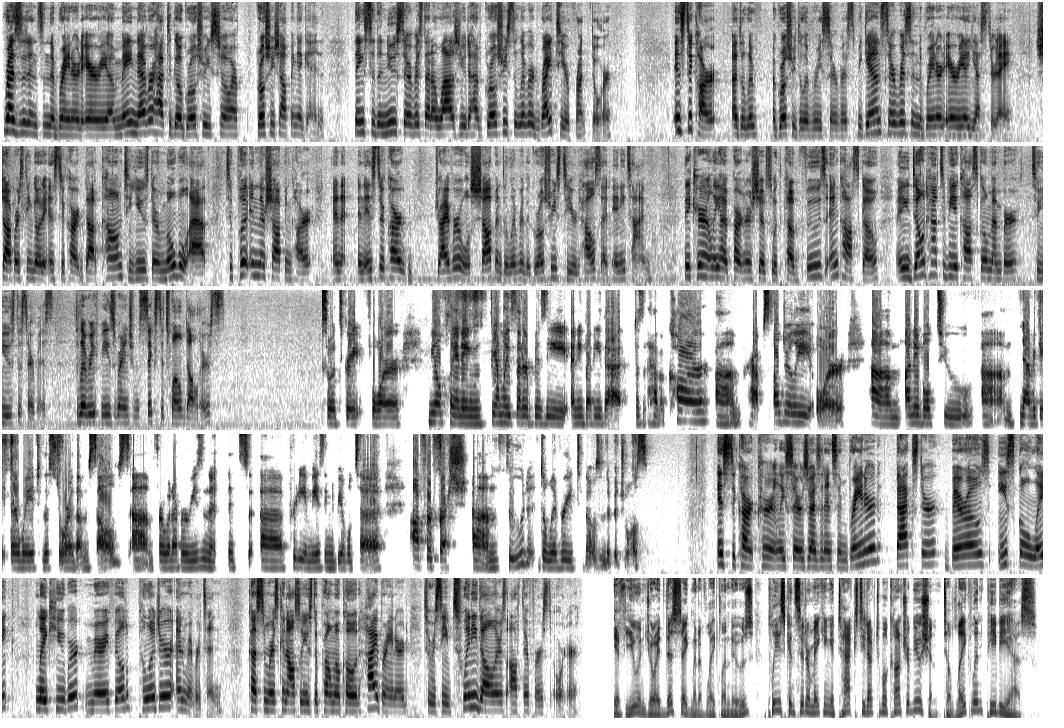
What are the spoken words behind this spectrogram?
Residents in the Brainerd area may never have to go grocery, shop, grocery shopping again, thanks to the new service that allows you to have groceries delivered right to your front door. Instacart, a, a, grocery delivery service, began service in the Brainerd area yesterday. Shoppers can go to instacart.com to use their mobile app to put in their shopping cart, and an Instacart driver will shop and deliver the groceries to your house at any time. They currently have partnerships with Cub Foods and Costco, and you don't have to be a Costco member to use the service. Delivery fees range from 6 to $12. So it's great for meal planning, families that are busy, anybody that doesn't have a car, um, perhaps elderly or um, unable to um, navigate their way to the store themselves um, for whatever reason. It, it's uh, pretty amazing to be able to offer fresh um, food delivery to those individuals. Instacart currently serves residents in Brainerd, Baxter, Barrows, East Gull Lake, Lake Hubert, Merrifield, Pillager, and Riverton. Customers can also use the promo code HIGHBRAINERD to receive $20 off their first order. If you enjoyed this segment of Lakeland News, please consider making a tax-deductible contribution to Lakeland PBS.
